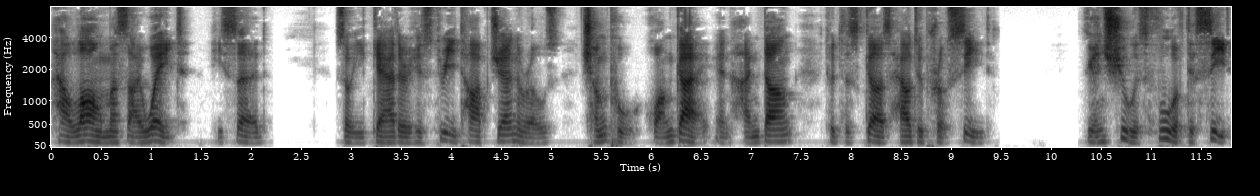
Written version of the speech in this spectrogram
how long must I wait? he said. So he gathered his three top generals, Cheng Pu, Huang Gai, and Han Dang, to discuss how to proceed. Yuan Shu is full of deceit.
